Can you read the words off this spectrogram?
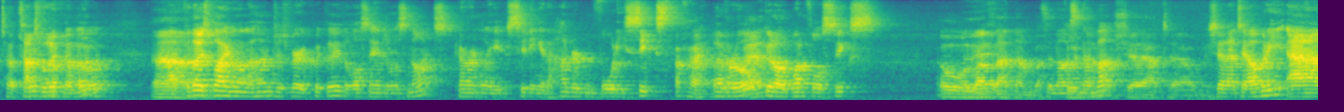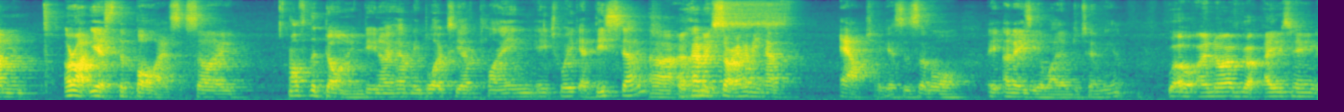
touch, Touch wood, wood. Uh, Um, for those playing along at home, just very quickly, the Los Angeles Knights currently sitting at 146th okay, overall. Good old 146. Oh, I love that number. It's a nice Good number. Shout out to Albany. Shout out to Albany. Um, all right, yes, the buys. So, off the dome, do you know how many blokes you have playing each week at this stage? Uh, or how many? Sorry, how many have out? I guess is a more an easier way of determining it. Well, I know I've got 18,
